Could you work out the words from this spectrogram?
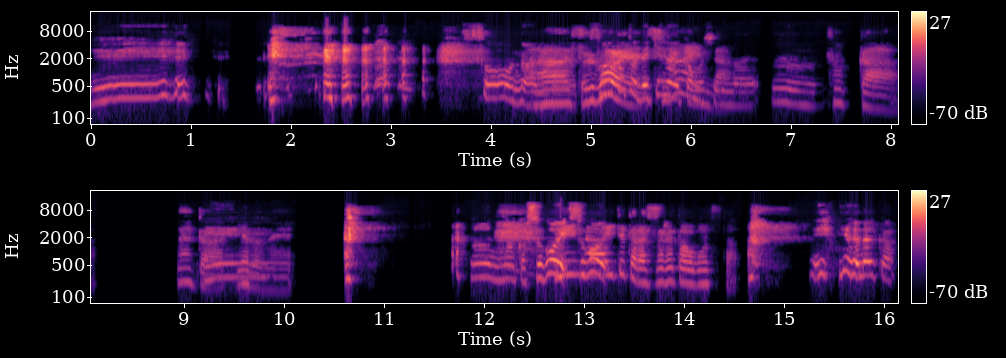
ええそうなんだ。すごいそういうことできないかもしれしない。うん。そっか。なんか、えー嫌だね。なんなんかすごい、すごい。な空いてたらすると思ってた。いや、なんか、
